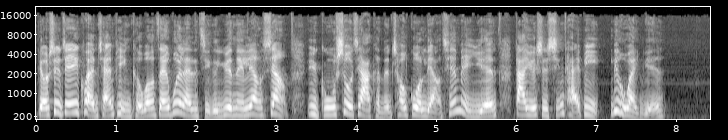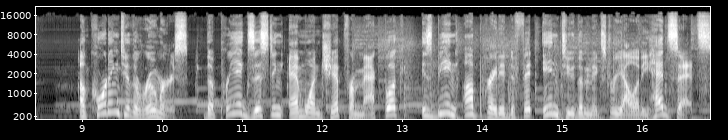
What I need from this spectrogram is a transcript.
表示这一款产品可望在未来的几个月内亮相，预估售价可能超过两千美元，大约是新台币六万元。According to the rumors, the pre-existing M1 chip from MacBook is being upgraded to fit into the mixed reality headsets.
